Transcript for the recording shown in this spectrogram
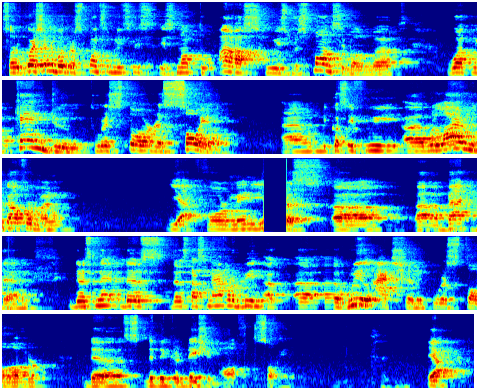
so the question about responsibility is, is not to us who is responsible, but what we can do to restore the soil. And because if we uh, rely on the government, yeah, for many years uh, uh, back then, there's, there's there has never been a, a, a, real action to restore the the degradation of soil. Yeah.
